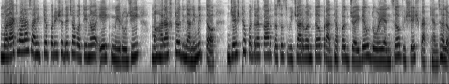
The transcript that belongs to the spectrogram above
मराठवाडा साहित्य परिषदेच्या वतीनं एक मे रोजी महाराष्ट्र दिनानिमित्त ज्येष्ठ पत्रकार तसंच विचारवंत प्राध्यापक जयदेव डोळे यांचं विशेष व्याख्यान झालं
